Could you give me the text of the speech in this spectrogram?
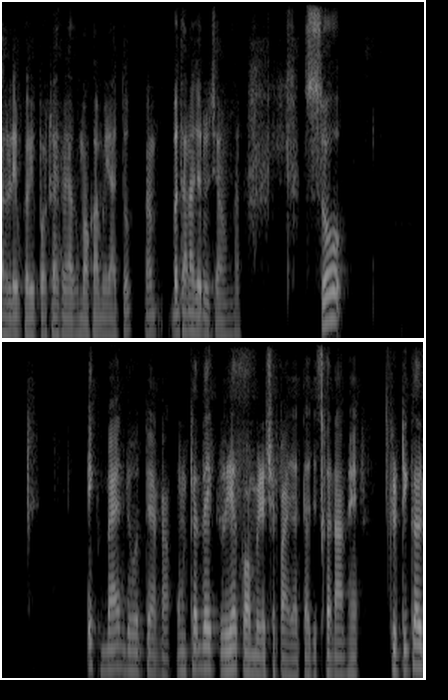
अगले कभी पॉडकास्ट में अगर मौका मिला तो मैं बताना ज़रूर चाहूँगा। सो so, एक मैन जो होते हैं ना उनके अंदर एक रेयर कॉम्बिनेशन पाया जाता है जिसका नाम है क्रिटिकल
